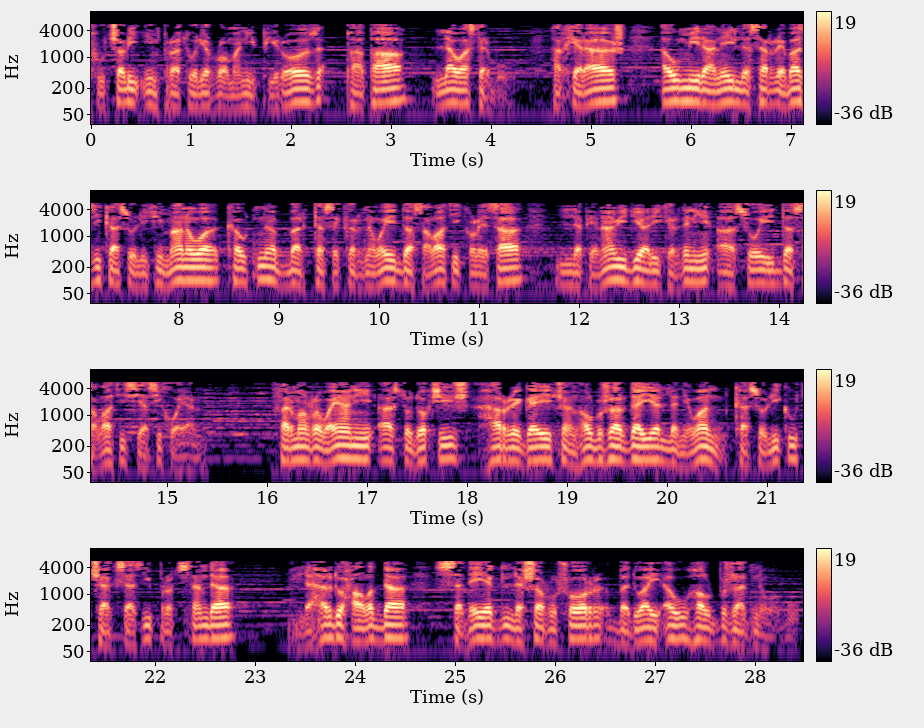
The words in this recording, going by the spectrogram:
پوچەڵی ئیمپراتۆری ڕۆمانی پیرۆز، پاپا، لاوازتر بوو. هەر خێراش ئەو میرانەی لەسەر ڕێبازی کاسۆلیکی مانەوە کەوتنە بەرتەسککردنەوەی دەسەڵاتی کڵێسا لە پێناوی دیاریکردنی ئاسۆی دەسەڵاتی سیاسی خۆیان. فەرمانڕەوایانی ئارسۆدۆکسیش هەر ڕێگایەکیان هەڵبژاردایە لە نێوان کاسۆلیک و چاکسازی پرۆتستاندا، لە هەردوو حاڵەتدا سەدەیەک لە شەڕ و شۆڕ بەدوای ئەو هەڵبژاردنەوە بوو،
